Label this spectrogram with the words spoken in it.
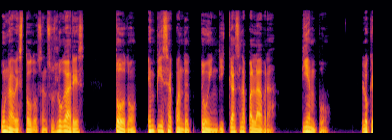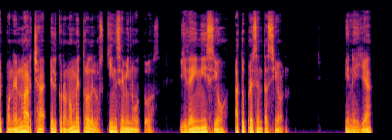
Una vez todos en sus lugares, todo empieza cuando tú indicas la palabra tiempo, lo que pone en marcha el cronómetro de los 15 minutos y da inicio a tu presentación. En ella,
